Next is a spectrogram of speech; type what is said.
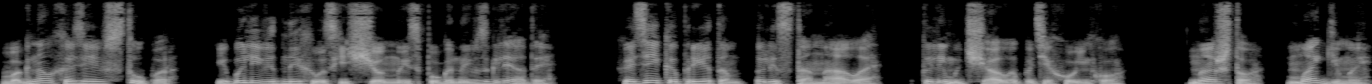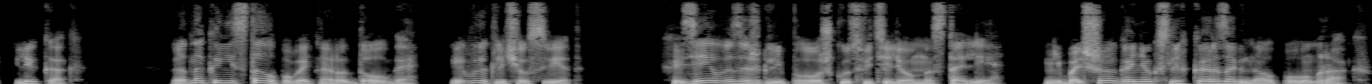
вогнал хозяев в ступор, и были видны их восхищенные испуганные взгляды. Хозяйка при этом то ли стонала, то ли мычала потихоньку. Ну а что, маги мы или как? Однако не стал пугать народ долго и выключил свет. Хозяева зажгли плошку с фитилем на столе. Небольшой огонек слегка разогнал полумрак.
